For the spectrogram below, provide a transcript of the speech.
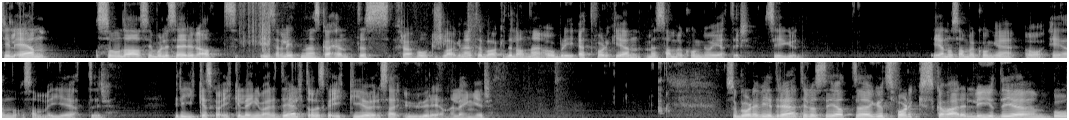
til én som da symboliserer at israelittene skal hentes fra folkeslagene tilbake til landet og bli ett folk igjen med samme konge og gjeter, sier Gud. Én og samme konge og én og samme gjeter. Riket skal ikke lenger være delt, og det skal ikke gjøre seg urene lenger. Så går det videre til å si at eh, Guds folk skal være lydige, bo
